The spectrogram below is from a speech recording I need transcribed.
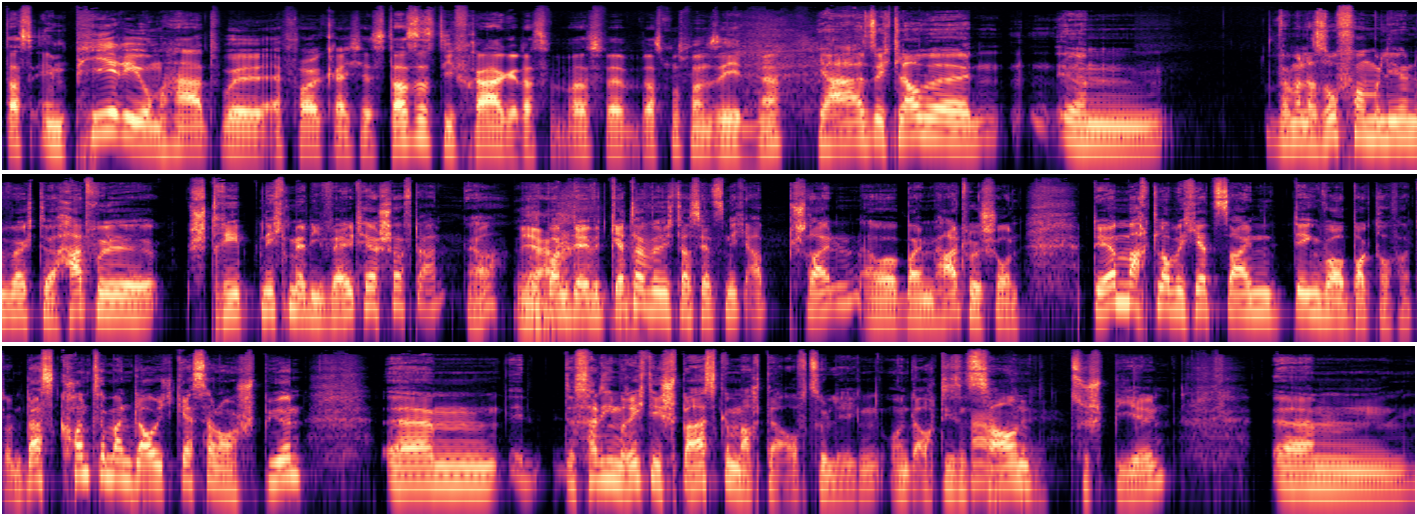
das Imperium Hardwell erfolgreich ist, das ist die Frage. Das, was, das muss man sehen, ne? Ja, also ich glaube, ähm, wenn man das so formulieren möchte, Hardwell strebt nicht mehr die Weltherrschaft an. Ja? Also Ja. beim David Guetta würde ich das jetzt nicht abschreiten, aber beim Hardwell schon. Der macht, glaube ich, jetzt sein Ding, wo er Bock drauf hat. Und das konnte man, glaube ich, gestern auch spüren. Ähm, das hat ihm richtig Spaß gemacht, da aufzulegen und auch diesen Ah, Sound okay. zu spielen. Ähm,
